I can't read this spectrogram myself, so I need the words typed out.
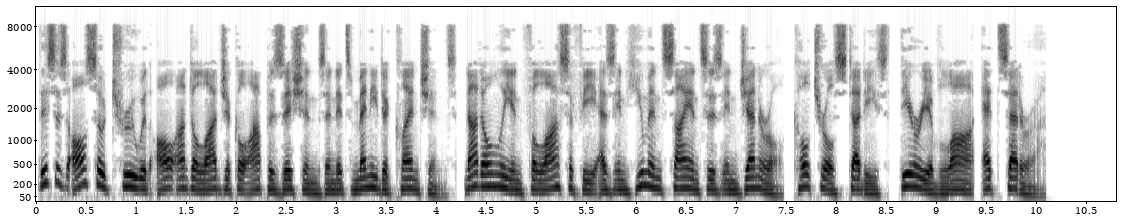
This is also true with all ontological oppositions and its many declensions, not only in philosophy as in human sciences in general, cultural studies, theory of law, etc.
